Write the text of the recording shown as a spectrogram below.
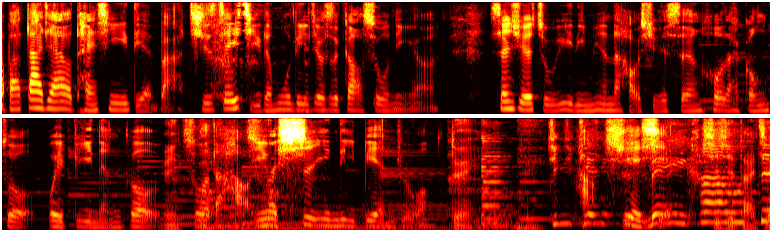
好吧，大家要弹性一点吧。其实这一集的目的就是告诉你啊，升学主义里面的好学生后来工作未必能够做得好，因为适应力变弱。对，对，好，谢谢，谢谢大家。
